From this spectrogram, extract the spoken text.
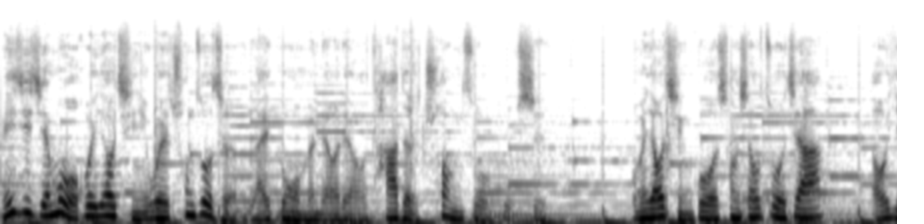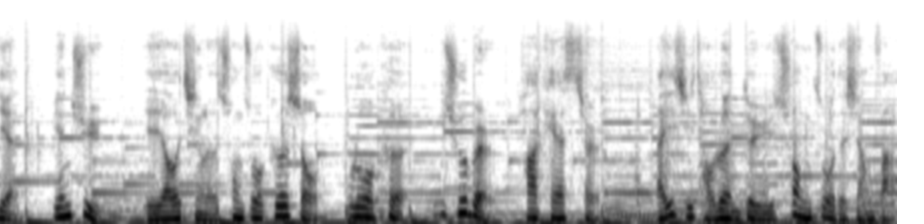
每一集节目我会邀请一位创作者来跟我们聊聊他的创作故事。我们邀请过畅销作家、导演、编剧，也邀请了创作歌手、布洛克、YouTuber、Podcaster。来一起讨论对于创作的想法。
